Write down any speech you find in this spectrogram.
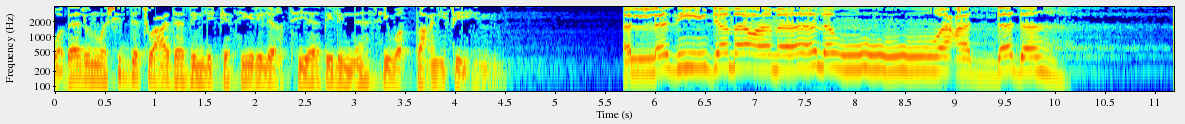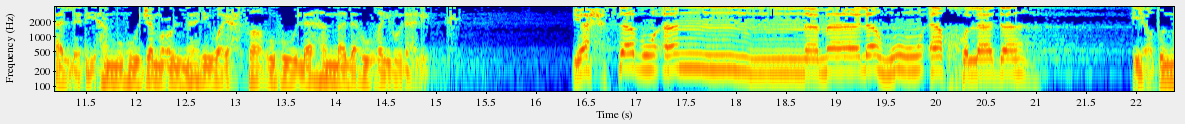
وبال وشدة عذاب لكثير الاغتياب للناس والطعن فيهم. الذي جمع مالا وعدده. الذي همه جمع المال وإحصاؤه لا هم له غير ذلك. يحسب أن ماله أخلده. يظن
